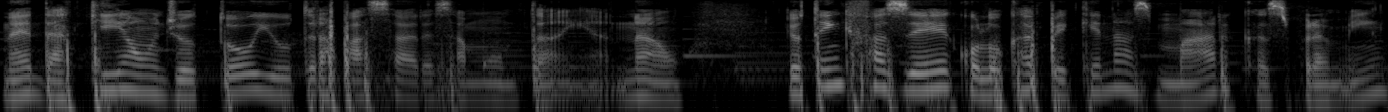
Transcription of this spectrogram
né? Daqui aonde eu estou e ultrapassar essa montanha, não. Eu tenho que fazer, colocar pequenas marcas para mim,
